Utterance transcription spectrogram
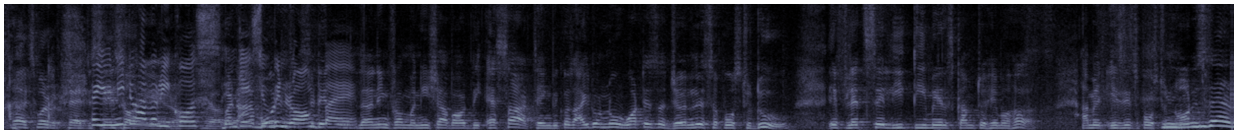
No, it's more of a threat. Just No, you say need to have a sorry, you know. recourse Yeah. in But case I'm you've more been wronged interested in by. learning from Manisha about the Essar thing because I don't know what is a journalist supposed to do if, let's say, leaked emails come to him or her. I mean, is he supposed to you not use them.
